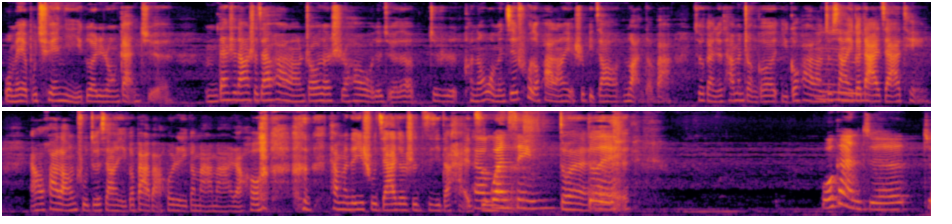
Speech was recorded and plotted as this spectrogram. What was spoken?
我们也不缺你一个这种感觉，嗯，但是当时在画廊周的时候，我就觉得就是可能我们接触的画廊也是比较暖的吧，就感觉他们整个一个画廊就像一个大家庭。然后画廊主就像一个爸爸或者一个妈妈，然后 他们的艺术家就是自己的孩子，还要关心。对对。我感觉就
